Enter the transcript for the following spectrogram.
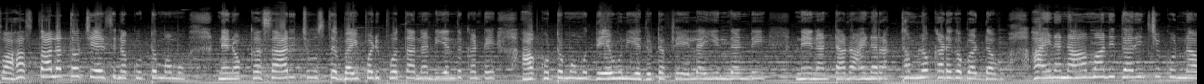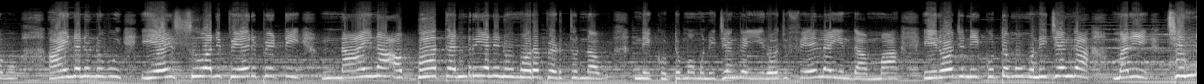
స్వహస్తాలతో చేసిన కుటుంబము. నేను ఒక్కసారి చూస్తే భయపడిపోతానండి. ఎందుకంటే ఆ కుటుంబము దేవుని ఎదుట ఫెయిల్ అయ్యిందండి నేనంటాను ఆయన రక్తంలో కడగబడ్డావు. ఆయన నామాన్ని ధరించుకున్నావు. ఆయనను నువ్వు యేసు అని పేరు పెట్టి నాయన అబ్బా తండ్రి అని నువ్వు మొరపెడుతున్నావు. నీ కుటుంబము నిజంగా ఈరోజు ఫెయిల్ అయ్యిందమ్మా ఈరోజు నీ కుటుంబము నిజంగా మరి చిన్న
